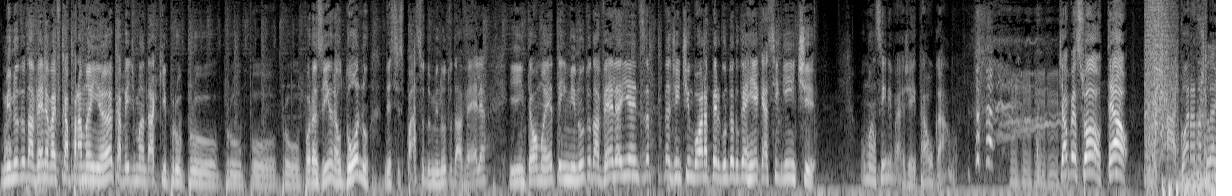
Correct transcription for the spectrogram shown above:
O Minuto da Velha vai ficar pra amanhã. Acabei de mandar aqui pro, pro, pro, pro, pro Porazinho, né? O dono desse espaço do Minuto da Velha. E então amanhã tem Minuto da Velha. E antes da, da gente ir embora, a pergunta do Guerrinha que é a seguinte: O Mancini vai ajeitar o galo? Tchau, pessoal. Tchau. Agora na Atlântida.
